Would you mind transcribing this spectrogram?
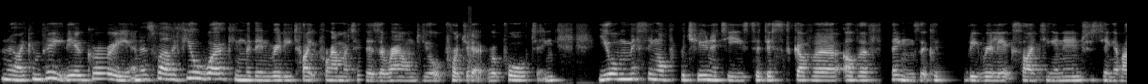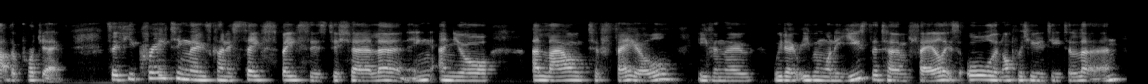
No, I completely agree. And as well, if you're working within really tight parameters around your project reporting, you're missing opportunities to discover other things that could be really exciting and interesting about the project. So if you're creating those kind of safe spaces to share learning and you're allowed to fail, even though we don't even want to use the term fail, it's all an opportunity to learn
